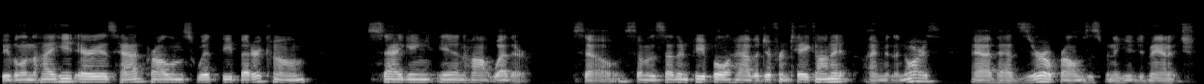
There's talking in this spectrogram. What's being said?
people in the high heat areas, had problems with the better comb sagging in hot weather. So some of the southern people have a different take on it. I'm in the north. I have had zero problems. It's been a huge advantage.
